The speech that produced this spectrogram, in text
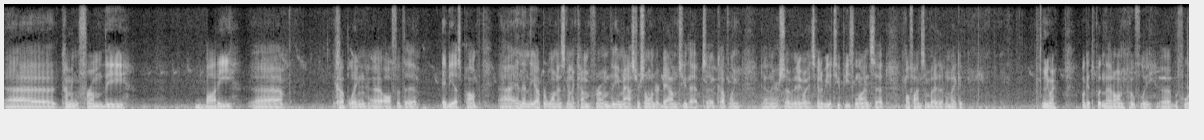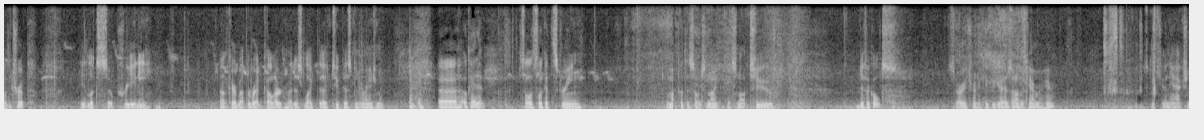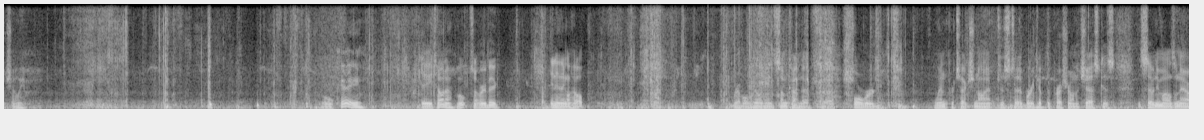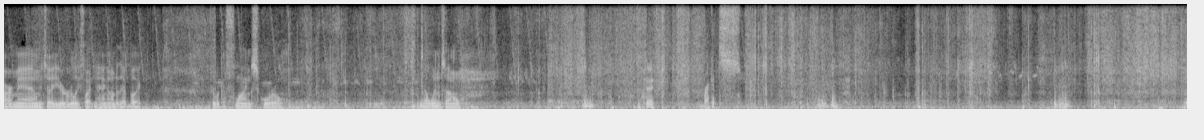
uh, coming from the body uh, coupling uh, off of the ABS pump, uh, and then the upper one is going to come from the master cylinder down to that uh, coupling down there. So anyway, it's going to be a two-piece line set. I'll find somebody that'll make it. Anyway, I'll get to putting that on hopefully uh, before the trip. It looks so pretty. I don't care about the red color. I just like the two-piston arrangement. Uh, okay then. So let's look at the screen. I might put this on tonight if it's not too difficult. Sorry, trying to keep you guys on the camera here. Let's get you in the action, shall we? Okay. Daytona. Oh, it's not very big. Anything will help. Rebel really needs some kind of uh, forward wind protection on it just to break up the pressure on the chest because at 70 miles an hour, man, let me tell you, you're really fighting to hang on to that bike. I feel like a flying squirrel a wind tunnel. Okay, brackets.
